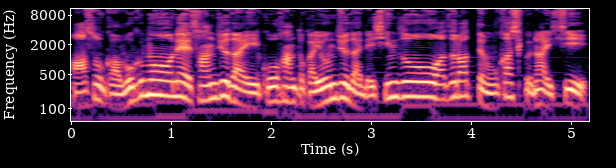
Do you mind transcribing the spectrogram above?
あ、そうか、僕もね、30代後半とか40代で心臓を患ってもおかしくないし、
